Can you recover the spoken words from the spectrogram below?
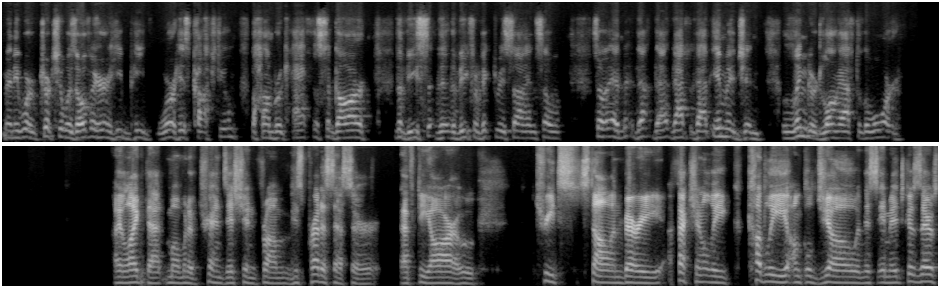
many were. Churchill was over here. He, he wore his costume, the Homburg hat, the cigar, the V the, the V for victory sign. So so and that that that that image and lingered long after the war. I like that moment of transition from his predecessor FDR, who treats Stalin very affectionately, cuddly Uncle Joe in this image because there's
